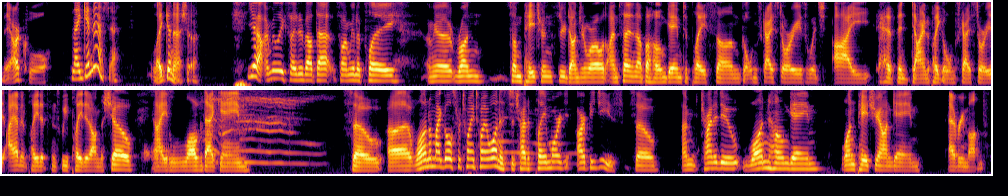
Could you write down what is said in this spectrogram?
they are cool, Like Ganesha. like Ganesha. Yeah, I'm really excited about that. So I'm gonna play. I'm gonna run some patrons through Dungeon World. I'm setting up a home game to play some Golden Sky Stories, which I have been dying to play Golden Sky Story. I haven't played it since we played it on the show, and I love that game. So, uh, one of my goals for 2021 is to try to play more RPGs. So, I'm trying to do one home game, one Patreon game every month,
